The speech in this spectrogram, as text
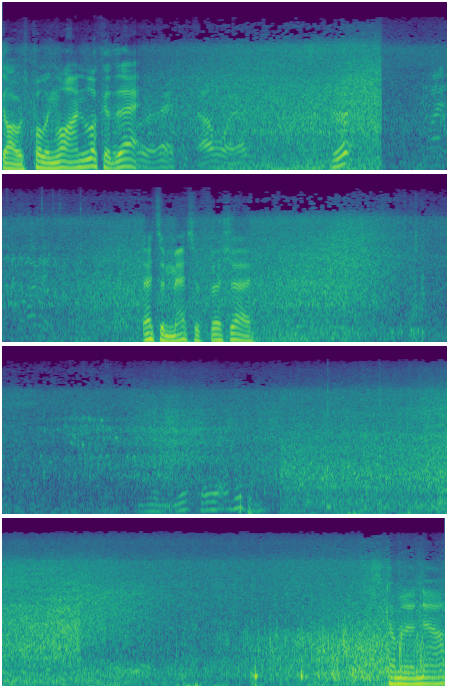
guy was pulling line. Look at that. That's a massive fish, eh? Coming in now.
